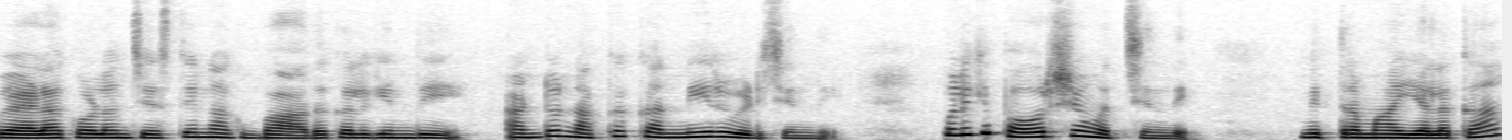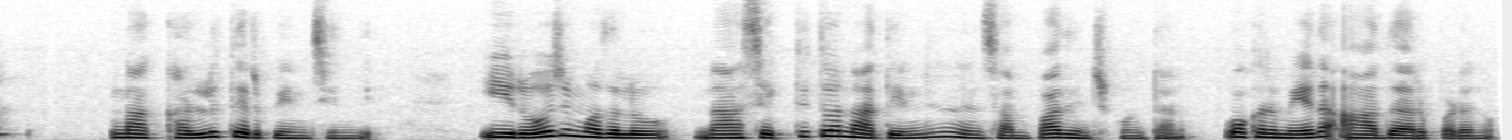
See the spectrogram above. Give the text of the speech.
వేళాకోళం చేస్తే నాకు బాధ కలిగింది అంటూ నక్క కన్నీరు విడిచింది. పులికి పౌరుషం వచ్చింది. మిత్రమా ఎలక నా కళ్ళు తెరిపించింది. ఈరోజు మొదలు నా శక్తితో నా తిండిని నేను సంపాదించుకుంటాను. ఒకరి మీద ఆధారపడను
